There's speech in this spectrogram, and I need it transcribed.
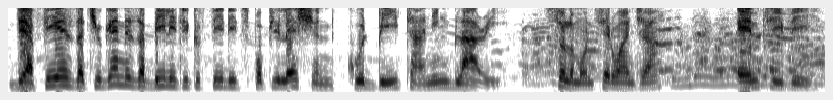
there are fears that Uganda's ability to feed its population could be turning blurry. Solomon Serwanja, NTV.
